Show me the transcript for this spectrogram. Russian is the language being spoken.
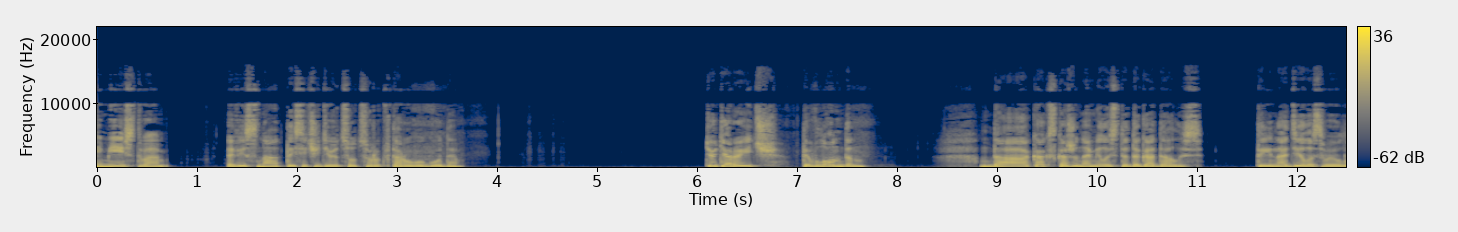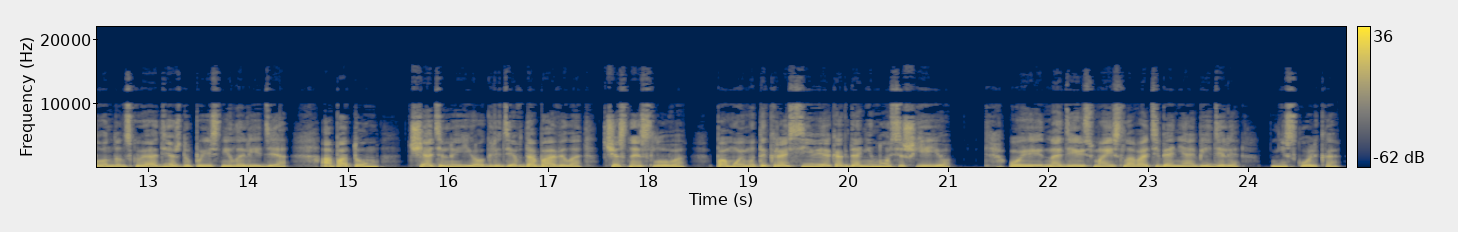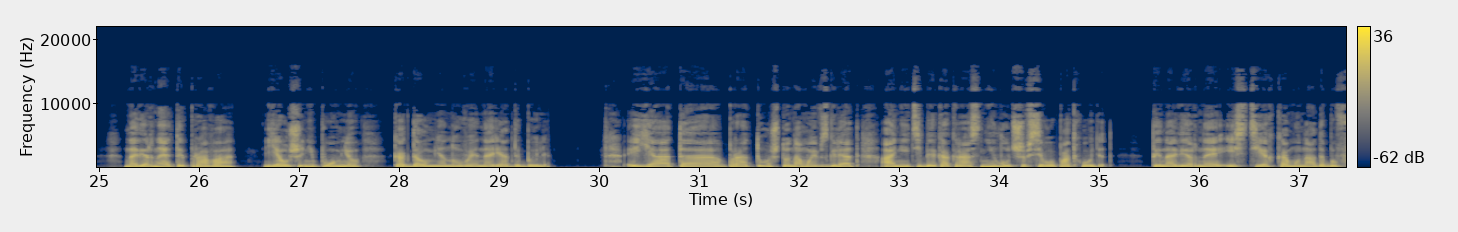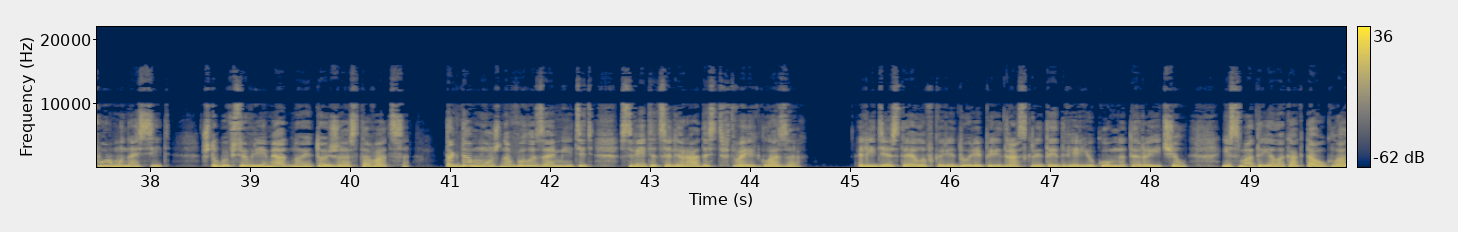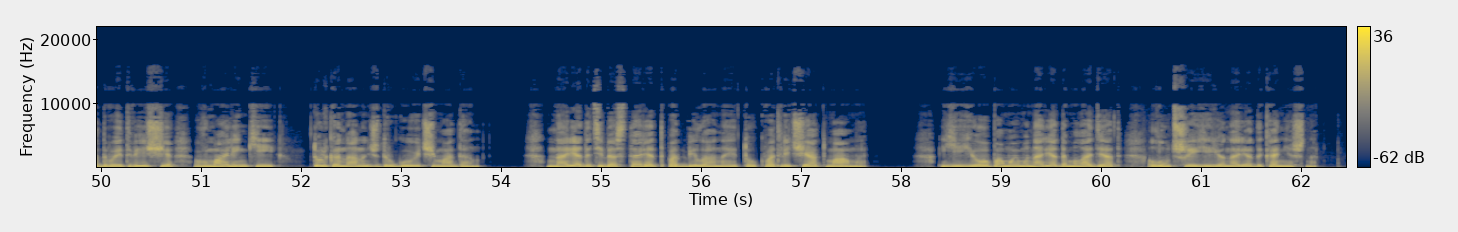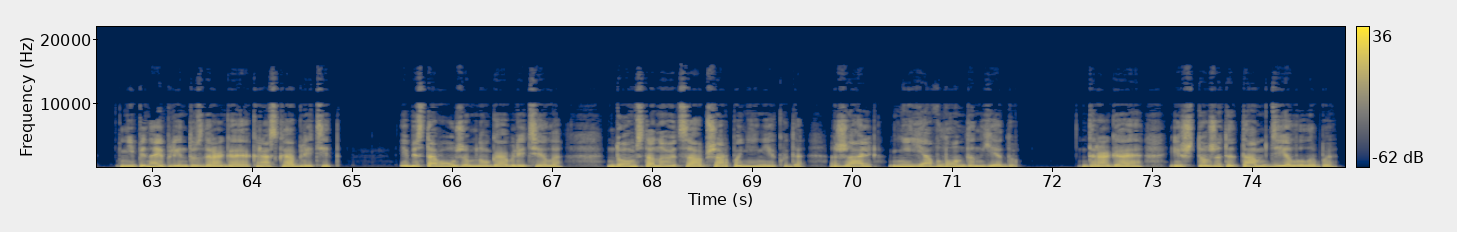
Семейство. Весна 1942 года. «Тетя Рэйч, ты в Лондон?» «Да, как, скажи на милость, ты догадалась?» «Ты надела свою лондонскую одежду», — пояснила Лидия. А потом, тщательно ее оглядев, добавила, «Честное слово, по-моему, ты красивее, когда не носишь ее». «Ой, надеюсь, мои слова тебя не обидели?» «Нисколько. Наверное, ты права. Я уж и не помню, когда у меня новые наряды были». «Я-то про то, что, на мой взгляд, они тебе как раз не лучше всего подходят. Ты, наверное, из тех, кому надо бы форму носить, чтобы все время одной и той же оставаться. Тогда можно было заметить, светится ли радость в твоих глазах». Лидия стояла в коридоре перед раскрытой дверью комнаты Рэйчел и смотрела, как та укладывает вещи в маленький, только на ночь другую чемодан. «Наряды тебя старят», — подбила она итог, — «в отличие от мамы». Ее, по-моему, наряды молодят. Лучшие ее наряды, конечно. Не пинай плинтус, дорогая, краска облетит. И без того уже много облетело. Дом становится обшарпанней некуда. Жаль, не я в Лондон еду. Дорогая, и что же ты там делала бы?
